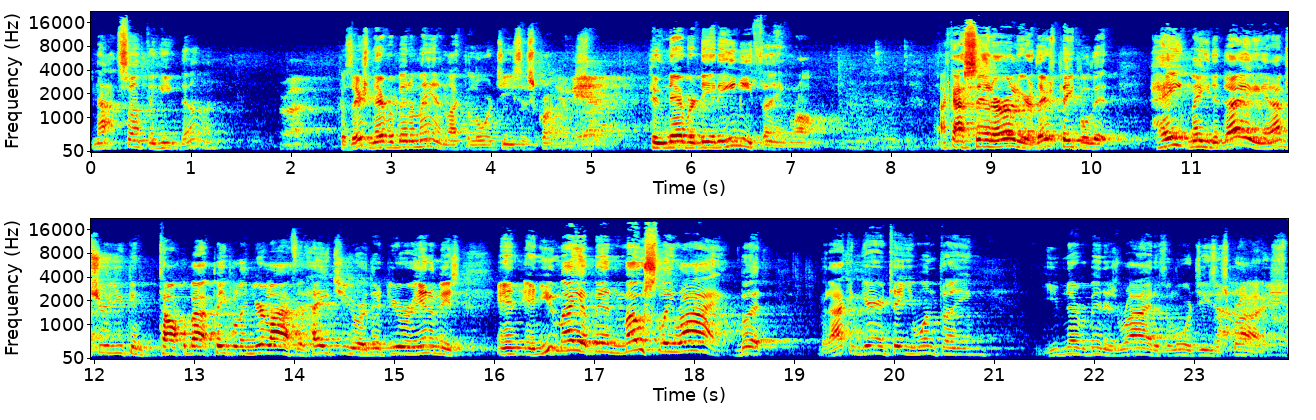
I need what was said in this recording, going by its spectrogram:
not something he'd done. Right. Because there's never been a man like the Lord Jesus Christ Amen. who never did anything wrong. Like I said earlier, there's people that hate me today, and I'm sure you can talk about people in your life that hate you or that you're enemies. And, and you may have been mostly right, but, but I can guarantee you one thing you've never been as right as the Lord Jesus Christ.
